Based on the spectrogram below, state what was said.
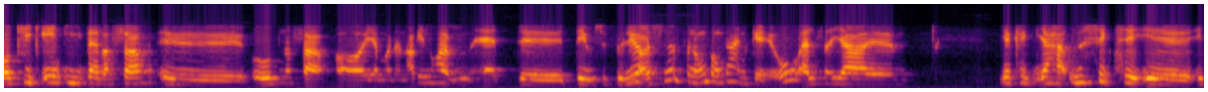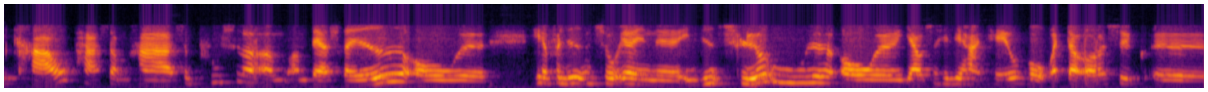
prøve at kigge ind i, hvad der så øh, åbner sig. Og jeg må da nok indrømme, at øh, det er jo selvfølgelig også på nogle punkter en gave. Altså jeg, øh, jeg, kan, jeg har udsigt til øh, et kravpar, som har som pusler om, om deres rede, og øh, her forleden så jeg en, øh, en hvid slørugle, og øh, jeg er jo så heldig, at jeg har en have, hvor at der også øh,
